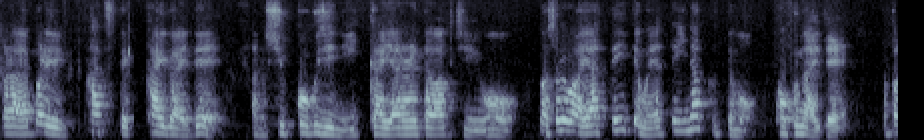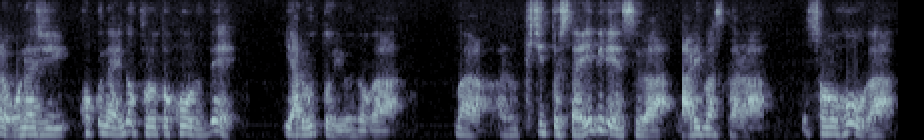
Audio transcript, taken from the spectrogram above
からやっぱり、かつて海外で、あの、出国時に一回やられたワクチンを、まあ、それはやっていてもやっていなくても、国内で、やっぱり同じ国内のプロトコールでやるというのが、まあ、あのきちっとしたエビデンスがありますから、その方が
